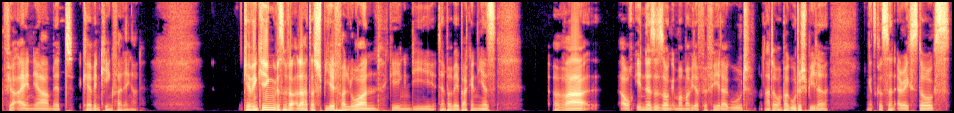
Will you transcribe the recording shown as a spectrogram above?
für ein Jahr mit Kevin King verlängert. Kevin King, wissen wir alle, hat das Spiel verloren gegen die Tampa Bay Buccaneers. War auch in der Saison immer mal wieder für Fehler gut. Hatte auch ein paar gute Spiele. Jetzt Christian Eric Stokes.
